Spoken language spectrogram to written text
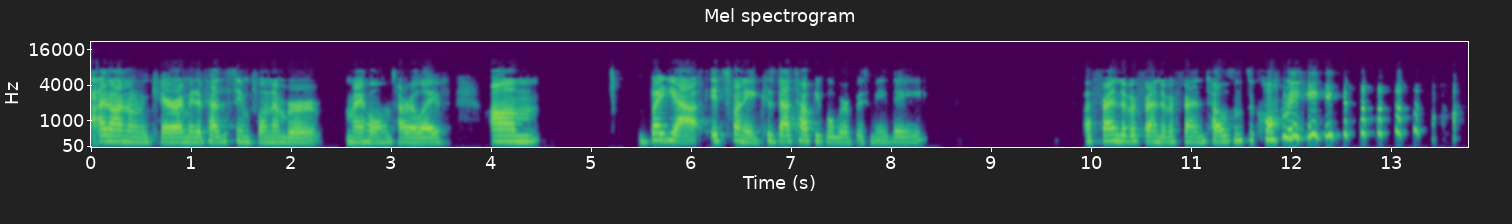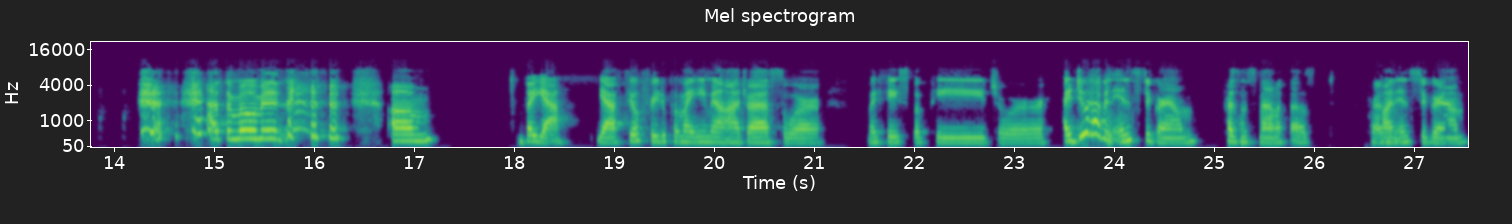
i don't, I don't care. I mean i've had the same phone number my whole entire life. Um but yeah it's funny because that's how people work with me. They a friend of a friend of a friend tells them to call me at the moment. Um but yeah yeah feel free to put my email address or my facebook page or i do have an instagram presence manifest on Instagram.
